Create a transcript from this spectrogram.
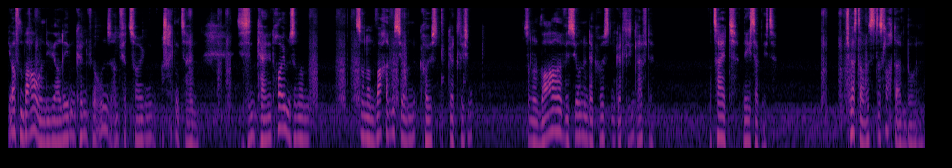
Die Offenbarungen, die wir erleben, können für uns und für Zeugen erschreckend sein. Sie sind keine Träume, sondern, sondern wache Visionen größten göttlichen, sondern wahre Visionen der größten göttlichen Kräfte. Verzeiht, nee, ich sag nichts. Schwester, was ist das Loch da am Boden?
